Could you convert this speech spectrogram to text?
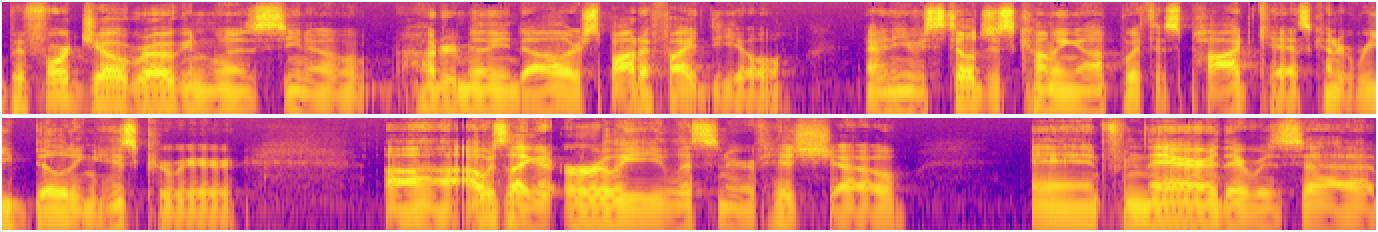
before Joe Rogan was you know hundred million dollar Spotify deal, and he was still just coming up with his podcast, kind of rebuilding his career. Uh, I was like an early listener of his show, and from there there was uh,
